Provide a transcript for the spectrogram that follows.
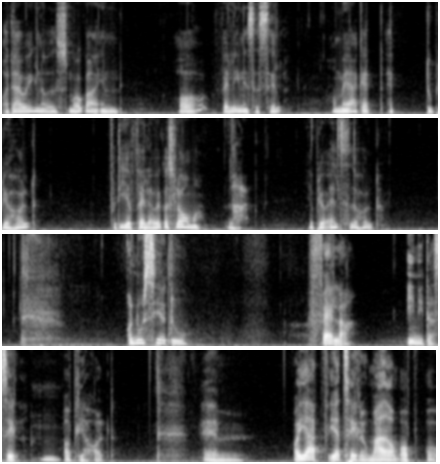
og der er jo ikke noget smukkere end at falde ind i sig selv. Og mærke, at, at du bliver holdt. Fordi jeg falder jo ikke og slår mig. Nej. Jeg bliver altid holdt. Og nu siger du, falder ind i dig selv mm. og bliver holdt. Øhm, og jeg, jeg taler jo meget om at, at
